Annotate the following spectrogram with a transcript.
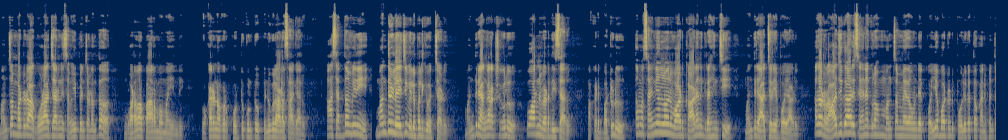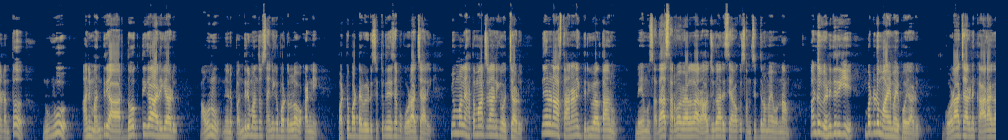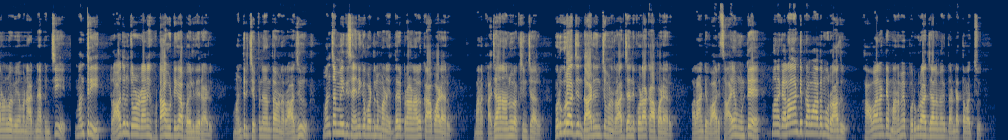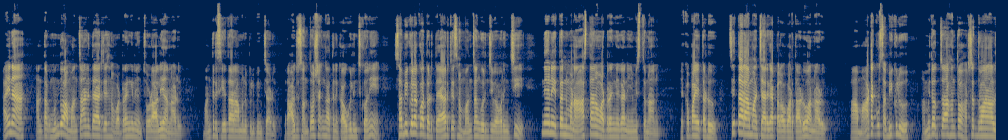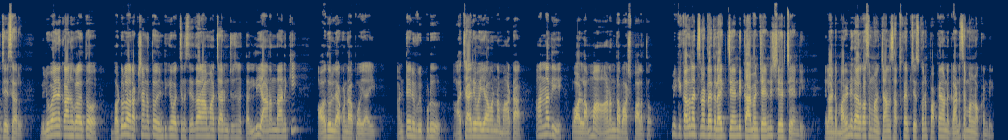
మంచం భటుడు ఆ గూఢాచారిని సమీపించడంతో గొడవ ప్రారంభమైంది. ఒకరినొకరు కొట్టుకుంటూ పెనుగులాడసాగారు. ఆ శబ్దం విని మంత్రి లేచి వెలుపలికి వచ్చాడు. మంత్రి అంగరక్షకులు వారిని విడదీశారు. అక్కడి భటుడు తమ సైన్యంలోని వాడు కాడని గ్రహించి మంత్రి ఆశ్చర్యపోయాడు. అతడు రాజుగారి సైనగృహం మంచం మీద ఉండే కొయ్యభటుడి పోలికతో కనిపించడంతో నువ్వు? అని మంత్రి అర్ధోక్తిగా అడిగాడు. అవును నేను పందిరి మంచం సైనిక భటుల్లో ఒకణ్ణి. పట్టుబడ్డ వీడు శత్రుదేశపు గూఢాచారి. మిమ్మల్ని హతమార్చడానికి వచ్చాడు. నేను నా స్థానానికి తిరిగి వెళ్తాను. మేము సదా సర్వవేళలా రాజుగారి సేవకు సంసిద్ధులమై ఉన్నాం. అంటూ వెనుదిరిగి భటుడు మాయమైపోయాడు. గూఢాచారిని కారాగారంలో వేయమని ఆజ్ఞాపించి మంత్రి రాజును చూడడానికి హుటాహుటిగా బయలుదేరాడు. మంత్రి చెప్పినంత మన రాజు మంచం మీది సైనిక భటులు మన ఇద్దరి ప్రాణాలు కాపాడారు. మన ఖజానాను రక్షించారు. పొరుగు రాజ్యం దాడి నుంచి మన రాజ్యాన్ని కూడా కాపాడారు. అలాంటి వారి సాయం ఉంటే మనకు ఎలాంటి ప్రమాదము రాదు. కావాలంటే మనమే పొరుగు రాజ్యాల మీద దండెత్తవచ్చు. అయినా అంతకుముందు ఆ మంచాన్ని తయారు చేసిన వడ్రంగి నేను చూడాలి అన్నాడు. మంత్రి సీతారామును పిలిపించాడు. రాజు సంతోషంగా అతని కౌగిలించుకొని సభికులకు అతడు తయారు చేసిన మంచం గురించి వివరించి నేను ఇతన్ని మన ఆస్థాన వడ్రంగిగా నియమిస్తున్నాను. ఇకపై ఇతడు సీతారామాచారిగా పిలువబడతాడు అన్నాడు. ఆ మాటకు సభికులు అమితోత్సాహంతో హర్షధ్వానాలు చేశారు. విలువైన కానుకలతో భటుల రక్షణతో ఇంటికి వచ్చిన సీతారామాచారిని చూసిన తల్లి ఆనందానికి అవధులు లేకుండా పోయాయి. అంటే నువ్వు ఇప్పుడు ఆచార్యవయ్యావన్న మాట అన్నది వాళ్ళమ్మ ఆనంద బాష్పాలతో. మీకు ఈ కథ నచ్చినట్లయితే లైక్ చేయండి కామెంట్ చేయండి షేర్ చేయండి. ఇలాంటి మరిన్ని కథల కోసం మన ఛానల్ సబ్స్క్రైబ్ చేసుకొని పక్కనే ఉన్న గంట సింబల్ నొక్కండి.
